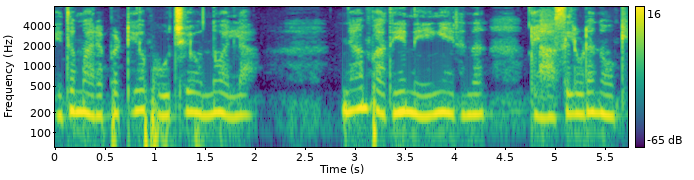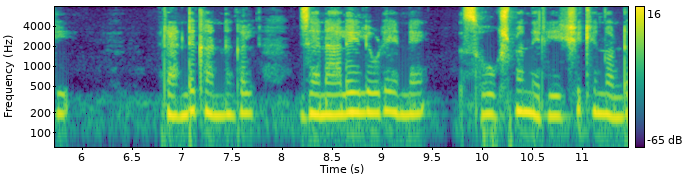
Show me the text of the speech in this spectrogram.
ഇത് മരപ്പട്ടിയോ പൂച്ചയോ ഒന്നുമല്ല. ഞാൻ പതിയെ നീങ്ങിയിരുന്ന് ഗ്ലാസ്സിലൂടെ നോക്കി. രണ്ട് കണ്ണുകൾ ജനാലയിലൂടെ എന്നെ സൂക്ഷ്മം നിരീക്ഷിക്കുന്നുണ്ട്.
